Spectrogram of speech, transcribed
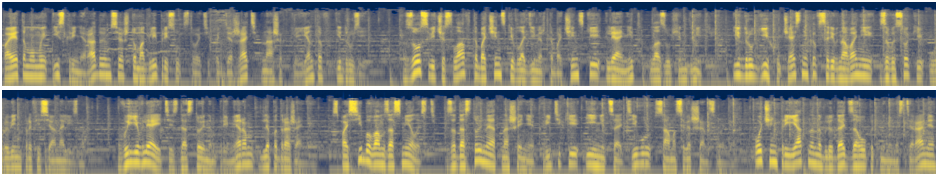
Поэтому мы искренне радуемся, что могли присутствовать и поддержать наших клиентов и друзей. ЗОС Вячеслав Табачинский Владимир Табачинский Леонид Лазухин Дмитрий и других участников соревнований за высокий уровень профессионализма. Вы являетесь достойным примером для подражания. Спасибо вам за смелость, за достойное отношение к критике и инициативу самосовершенствования. Очень приятно наблюдать за опытными мастерами,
